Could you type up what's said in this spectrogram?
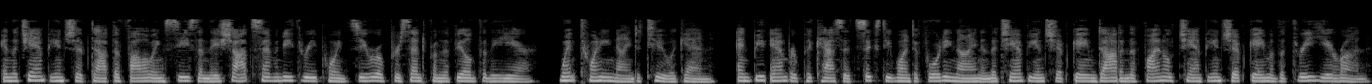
in the championship. The following season they shot 73.0% from the field for the year, went 29 2 again, and beat Amber Pocasset 61 49 in the championship game. In the final championship game of the three-year run,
